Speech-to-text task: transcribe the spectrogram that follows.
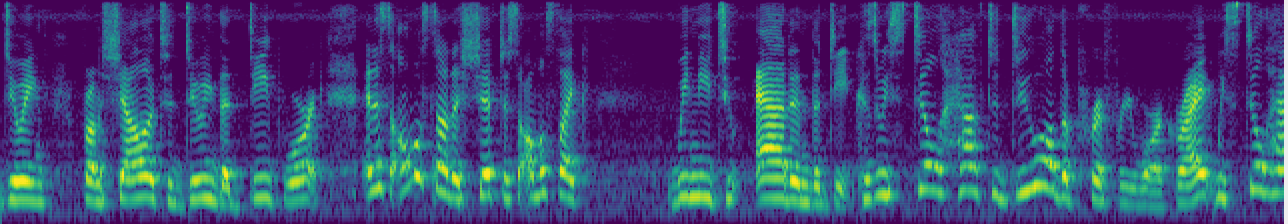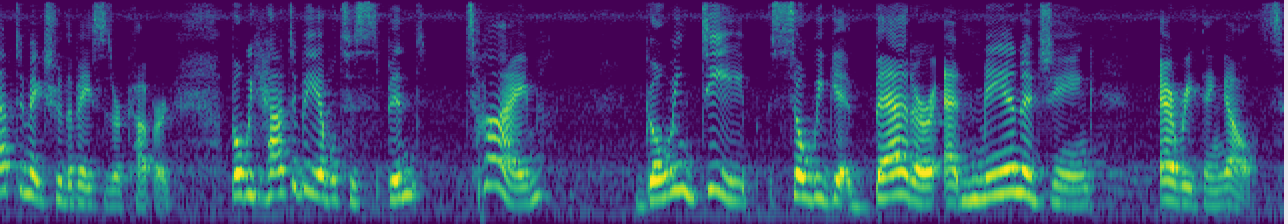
doing from shallow to doing the deep work, and it's almost not a shift, it's almost like we need to add in the deep because we still have to do all the periphery work, right? We still have to make sure the bases are covered. But we have to be able to spend time going deep so we get better at managing everything else.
